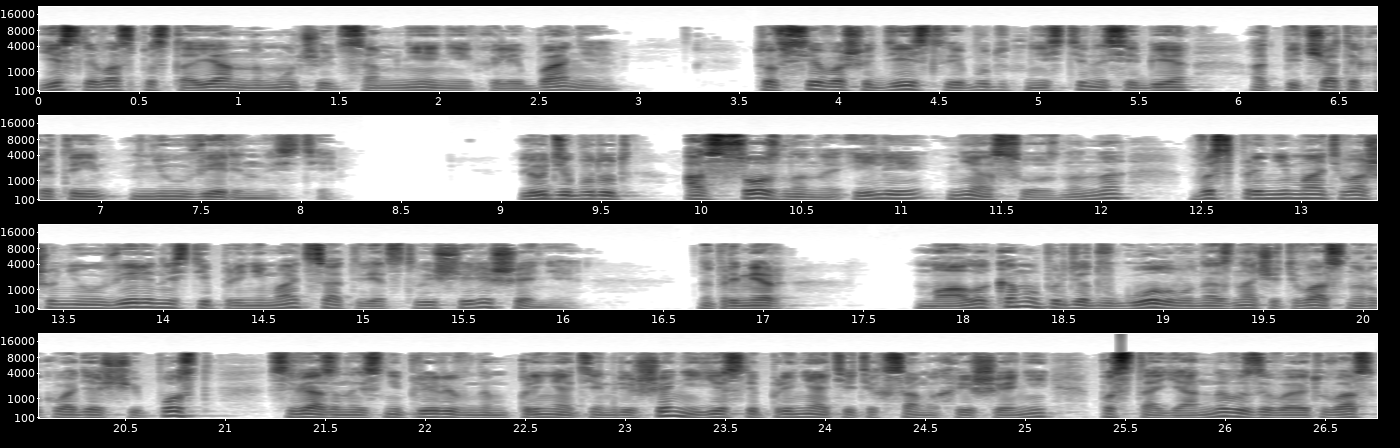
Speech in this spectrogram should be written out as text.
Если вас постоянно мучают сомнения и колебания, то все ваши действия будут нести на себе отпечаток этой неуверенности. Люди будут осознанно или неосознанно воспринимать вашу неуверенность и принимать соответствующие решения. Например, мало кому придет в голову назначить вас на руководящий пост, связанный с непрерывным принятием решений, если принятие этих самых решений постоянно вызывает у вас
